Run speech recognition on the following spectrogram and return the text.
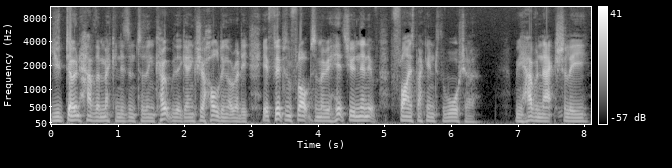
You don't have the mechanism to then cope with it again because you're holding it already. It flips and flops and maybe hits you and then it flies back into the water. We haven't actually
